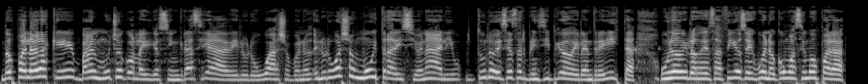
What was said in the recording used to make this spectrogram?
Dos palabras que van mucho con la idiosincrasia del uruguayo. Bueno, el uruguayo es muy tradicional y tú lo decías al principio de la entrevista. Uno de los desafíos es, bueno, ¿cómo hacemos para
